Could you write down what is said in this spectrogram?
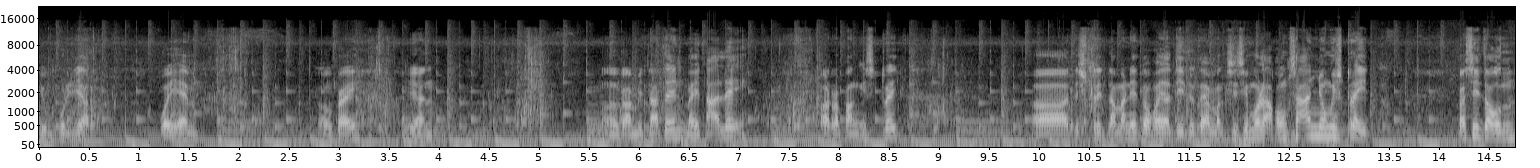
yung foliar YM okay ayan mga gamit natin may tali para pang straight at straight naman ito kaya dito tayo magsisimula kung saan yung straight kasi doon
